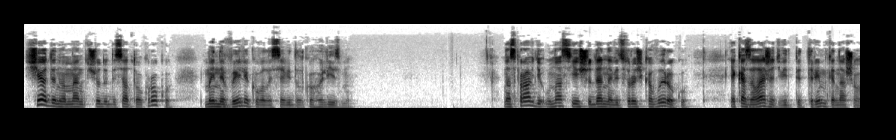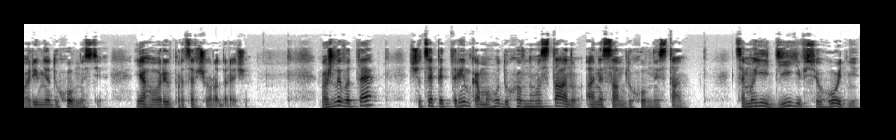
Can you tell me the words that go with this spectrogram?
Ще один момент щодо 10-го кроку ми не вилікувалися від алкоголізму. Насправді, у нас є щоденна відстрочка вироку, яка залежить від підтримки нашого рівня духовності. Я говорив про це вчора, до речі. Важливо те, що це підтримка мого духовного стану, а не сам духовний стан. Це мої дії в сьогодні,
